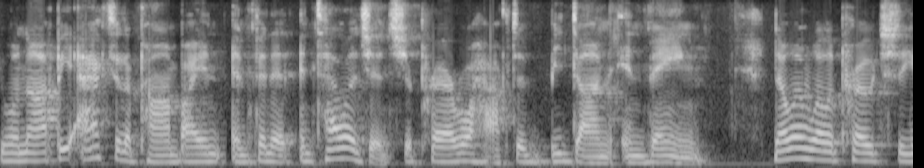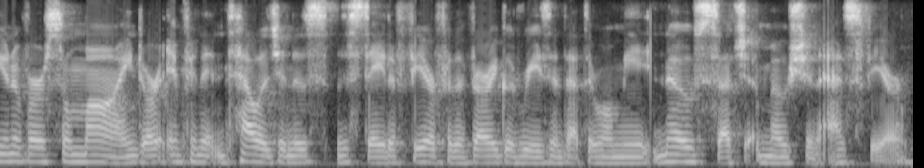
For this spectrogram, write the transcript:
you will not be acted upon by an infinite intelligence. Your prayer will have to be done in vain. No one will approach the universal mind or infinite intelligence as the state of fear for the very good reason that there will be no such emotion as fear.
